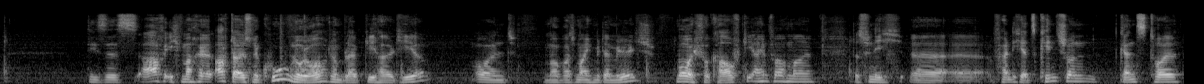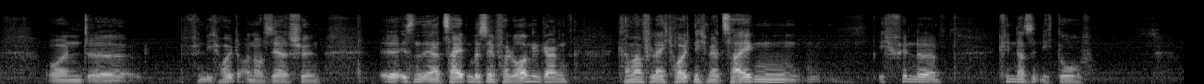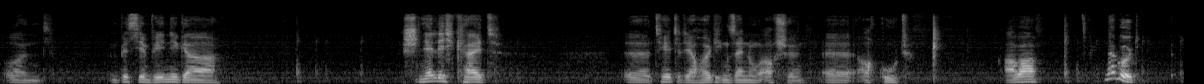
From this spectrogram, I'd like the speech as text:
dieses, ach, ich mache, ach, da ist eine Kuh, naja, dann bleibt die halt hier. Und was mache ich mit der Milch? Oh, ich verkaufe die einfach mal. Das finde ich, äh, äh, fand ich als Kind schon ganz toll und äh, finde ich heute auch noch sehr schön. Äh, ist in der Zeit ein bisschen verloren gegangen. Kann man vielleicht heute nicht mehr zeigen. Ich finde, Kinder sind nicht doof. Und ein bisschen weniger Schnelligkeit äh, täte der heutigen Sendung auch schön, äh, auch gut. Aber na gut,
